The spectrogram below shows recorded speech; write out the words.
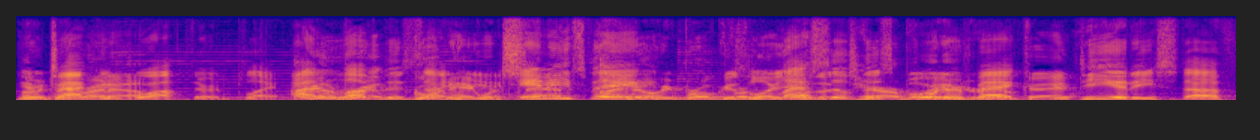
your me tell you backup right go out there and play? I'm I love this Gordon idea. Hayward's stats. I Anything know he broke his for leg. Less of this terrible injury, quarterback okay? deity stuff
